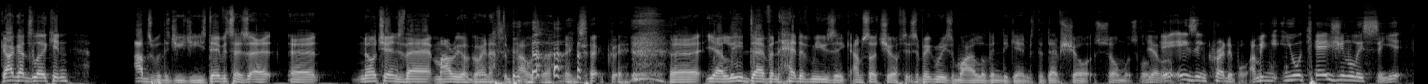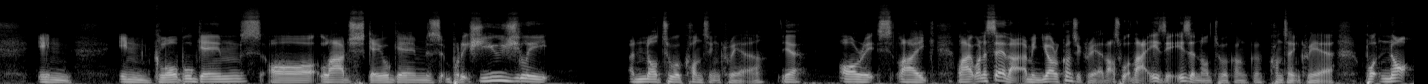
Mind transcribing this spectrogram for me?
Gargad's lurking. Ads with the GGs. David says, uh, uh, "No change there." Mario going after Bowser. exactly. Uh, yeah, lead dev and head of music. I'm so chuffed. It's a big reason why I love indie games. The dev show so much love. Yeah, it is incredible. I mean, you occasionally see it in in global games or large scale games, but it's usually a nod to a content creator yeah. Or it's like like when I say that, I mean you're a content creator. That's what that is. It is a nod to a con- content creator, but not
